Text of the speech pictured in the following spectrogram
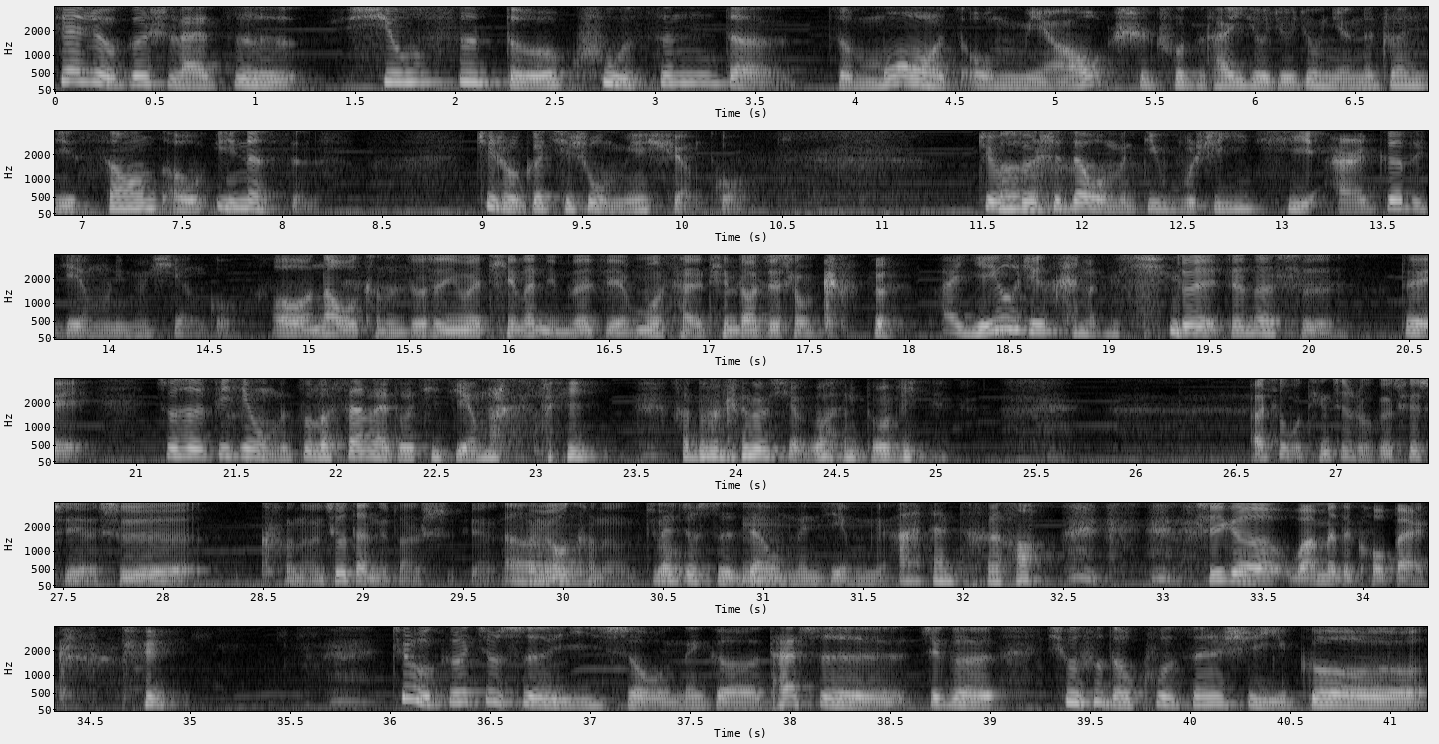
现在这首歌是来自休斯德库森的《The Moors of 苗》，是出自他一九九九年的专辑《Sounds of Innocence》。这首歌其实我们也选过，这首歌是在我们第五十一期儿歌的节目里面选过哦，那我可能就是因为听了你们的节目才听到这首歌。啊，也有这个可能性。对，真的是。对，就是毕竟我们做了三百多期节目了，所以很多歌都选过很多遍。而且我听这首歌确实也是，可能就在那段时间，很有可能嗯那就是在我嗯们节目里、啊，那很好。是一个完美的 callback。对，这首歌就是一首那个，他是这个休斯德库森是一个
